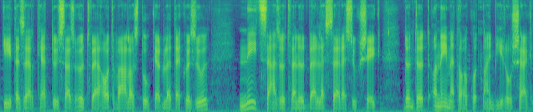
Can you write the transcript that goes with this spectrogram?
2256 választókerülete közül 455-ben lesz erre szükség, döntött a Német Alkotmánybíróság.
